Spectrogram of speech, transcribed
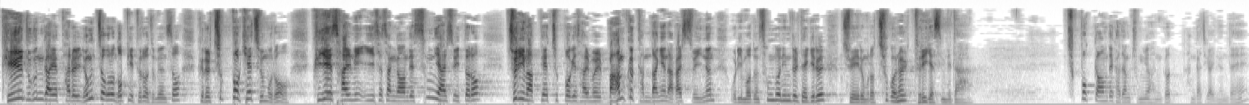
그 누군가의 팔을 영적으로 높이 들어주면서 그를 축복해 주므로 그의 삶이 이 세상 가운데 승리할 수 있도록 주님 앞에 축복의 삶을 마음껏 감당해 나갈 수 있는 우리 모든 성도님들 되기를 주의 이름으로 축원을 드리겠습니다. 축복 가운데 가장 중요한 것 한 가지가 있는데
